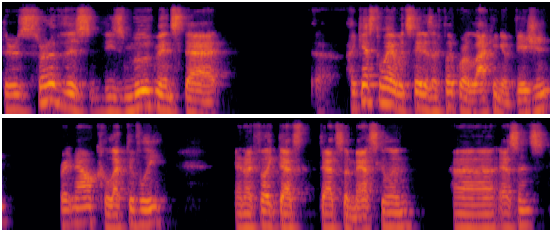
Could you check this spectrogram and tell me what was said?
there's sort of this these movements that uh, I guess the way I would say it is I feel like we're lacking a vision right now collectively, and I feel like that's that's a masculine uh, essence.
